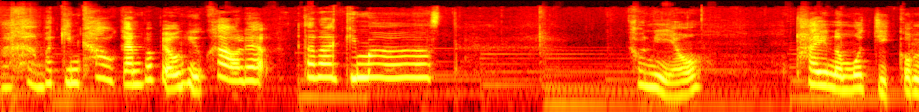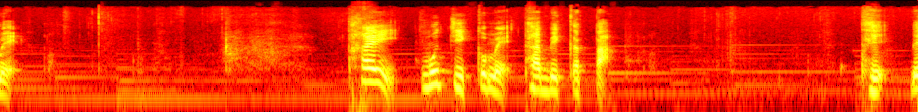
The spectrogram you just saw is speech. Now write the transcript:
มาค่ะมากินข้าวกันป้าแป๋วหิวข้าวแล้วตาดากิมาสข้าวเหนียว ไทยโนโมจิโกเมะไทยโมจิโกเมะทาเบกะตะเทเด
